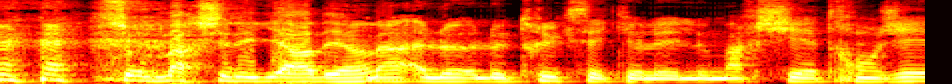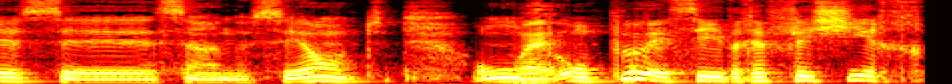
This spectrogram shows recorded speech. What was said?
sur le marché des gardiens Bah, le, le truc, c'est que le, le marché étranger, c'est c'est un océan. Tu- On, Ouais. on peut essayer de réfléchir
